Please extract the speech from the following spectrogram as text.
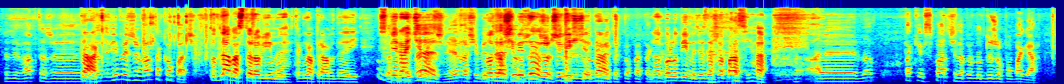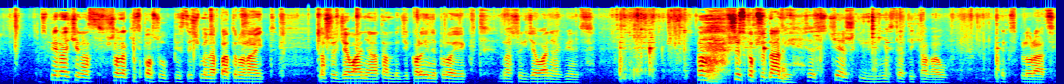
Wtedy warto, że... Tak. Wtedy wiemy, że warto kopać. To dla was to robimy tak naprawdę i wspierajcie dla nas. też, nie? Dla siebie No też. dla siebie dobrze, też, oczywiście, lubimy tak. To kopać, także, No bo lubimy, to jest nasza pasja. Ale no, takie wsparcie na pewno dużo pomaga. Wspierajcie nas w wszelaki sposób. Jesteśmy na Patronite. Nasze działania, tam będzie kolejny projekt w naszych działaniach, więc Ach, wszystko przed nami. To jest ciężki niestety kawał eksploracji.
